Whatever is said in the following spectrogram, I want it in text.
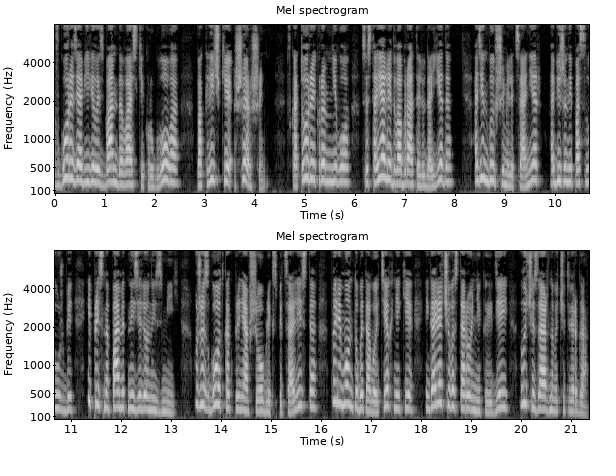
в городе объявилась банда Васьки Круглова по кличке Шершень, в которой, кроме него, состояли два брата-людоеда, один бывший милиционер, обиженный по службе, и преснопамятный зеленый змей, уже с год как принявший облик специалиста по ремонту бытовой техники и горячего сторонника идей лучезарного четверга.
